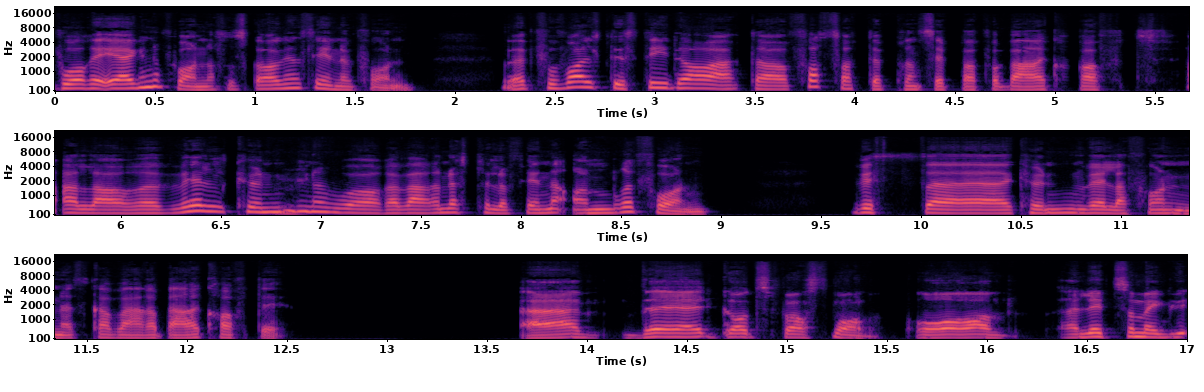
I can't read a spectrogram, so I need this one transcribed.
våre egne fond, altså Skagen sine fond. Forvaltes de da etter fortsatte prinsipper for bærekraft, eller vil kundene våre være nødt til å finne andre fond hvis uh, kunden vil at fondene skal være bærekraftig? Uh, det er et godt spørsmål. Og litt som jeg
